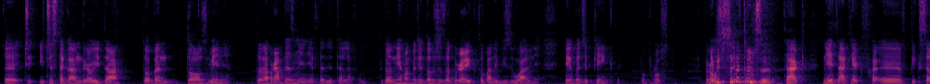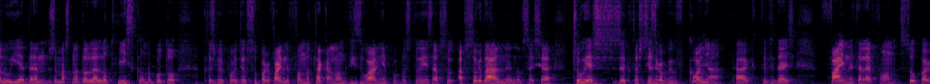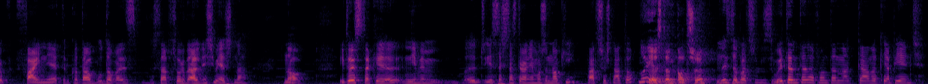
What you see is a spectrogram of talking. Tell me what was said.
yy, i czystego Androida, to, ben, to zmienię. To naprawdę zmienię wtedy telefon. Tylko niech on będzie dobrze zaprojektowany wizualnie. Niech będzie piękny, po prostu. Nie być Prosty symetryczny. tak, nie tak jak w, e, w Pixelu 1, że masz na dole lotnisko, no bo to ktoś by powiedział super fajny fon, no tak, ale on wizualnie po prostu jest absur absurdalny, no w sensie czujesz, że ktoś cię zrobił w konia, tak? Ty wydajesz fajny telefon, super fajnie, tylko ta obudowa jest po prostu absurdalnie śmieszna. No. I to jest takie, nie wiem, e, czy jesteś na stronie może Nokii? Patrzysz na to? No jestem, patrzę. No i zobacz, zły ten telefon, ten Nokia 5?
